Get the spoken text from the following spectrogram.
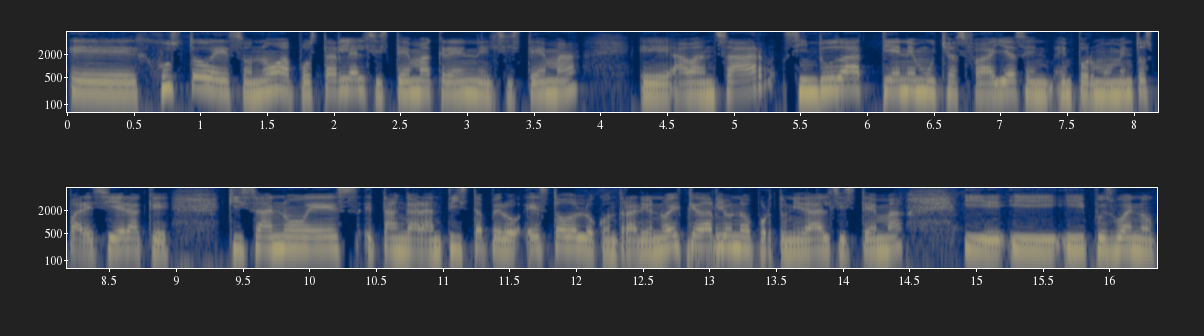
eh, justo eso, ¿no? Apostarle al sistema, creer en el sistema, eh, avanzar. Sin duda tiene muchas fallas, en, en, por momentos pareciera que quizá no es eh, tan garantista, pero es todo lo contrario, ¿no? Hay que darle una oportunidad al sistema y, y, y pues bueno,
